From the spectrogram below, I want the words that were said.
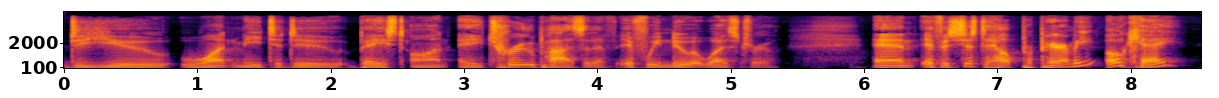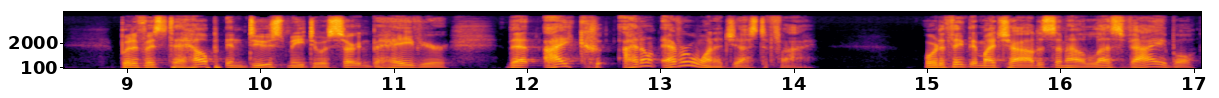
do you want me to do based on a true positive if we knew it was true? And if it's just to help prepare me, okay. But if it's to help induce me to a certain behavior that I, could, I don't ever want to justify, or to think that my child is somehow less valuable,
